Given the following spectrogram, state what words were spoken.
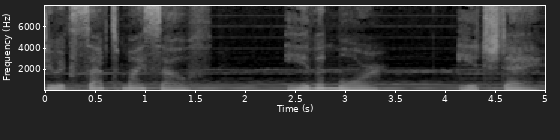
to accept myself even more each day.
